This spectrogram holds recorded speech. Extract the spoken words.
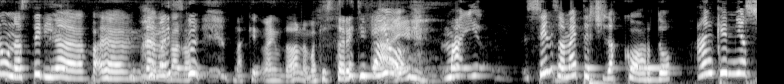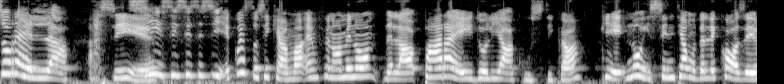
una stedina. eh, Ma, eh, vabbè. scu- ma che, madonna, ma che storia ti fai? io, ma io, senza metterci d'accordo, anche mia sorella. Ah sì? Sì, sì, sì, sì, sì. E questo si chiama, è un fenomeno della paraeidolia acustica, che noi sentiamo delle cose,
